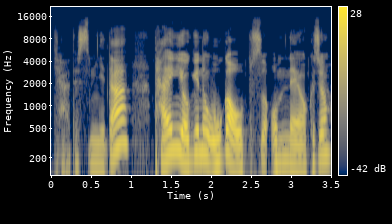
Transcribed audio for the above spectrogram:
자, 됐습니다. 다행히 여기는 5가 없어, 없네요. 그죠?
